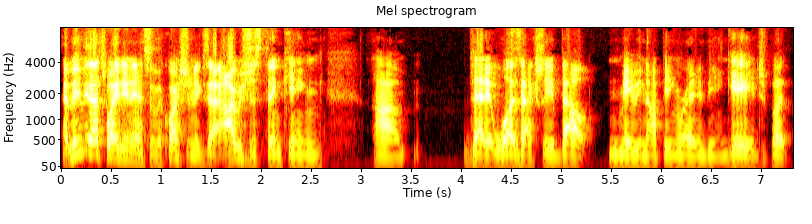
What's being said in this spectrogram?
and maybe that's why he didn't answer the question exactly I was just thinking um that it was actually about maybe not being ready to be engaged but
